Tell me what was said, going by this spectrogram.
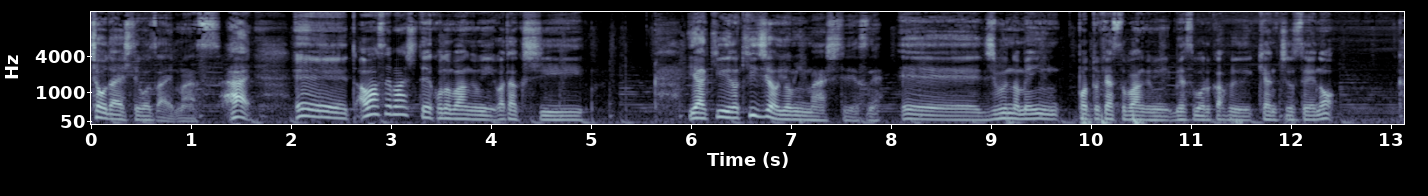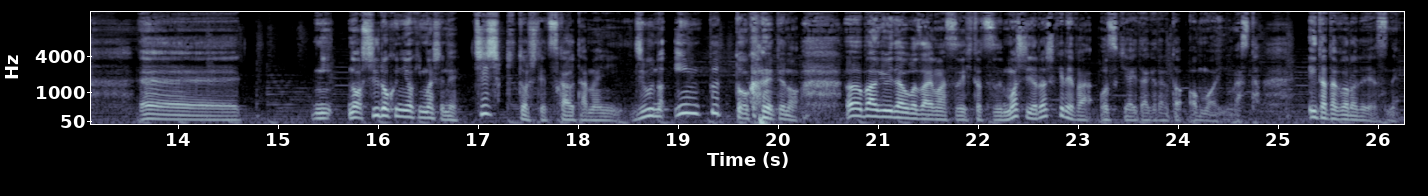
頂戴してございます。はい。えーと、合わせましてこの番組、私、野球の記事を読みましてですね、えー、自分のメインポッドキャスト番組、ベースボールカフェキャン中制の、えー、にの収録におきましてね知識として使うために自分のインプットを兼ねての番組でございます。一つもしよろしければお付き合いいただけたらと思います。といったところでですね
